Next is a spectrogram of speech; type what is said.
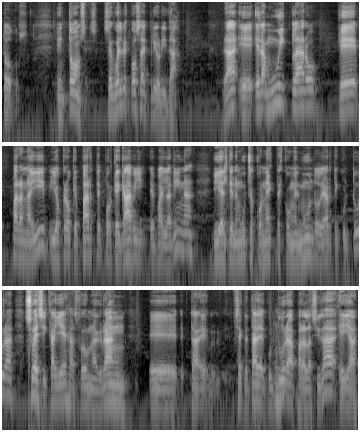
todos. Entonces, se vuelve cosa de prioridad. Eh, era muy claro que para Nayib y yo creo que parte porque Gaby es bailarina y él tiene muchos conectes con el mundo de arte y cultura. Sueci Callejas fue una gran eh, eh, secretaria de Cultura para la ciudad. Ella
